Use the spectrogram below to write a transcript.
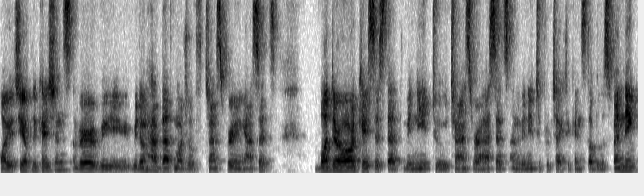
IoT applications where we, we don't have that much of transferring assets, but there are cases that we need to transfer assets and we need to protect against double spending.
